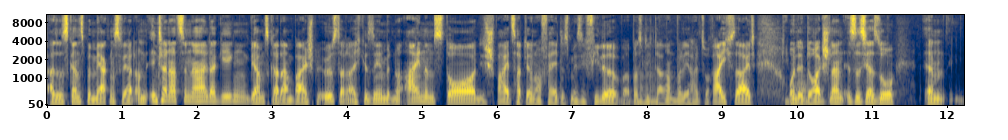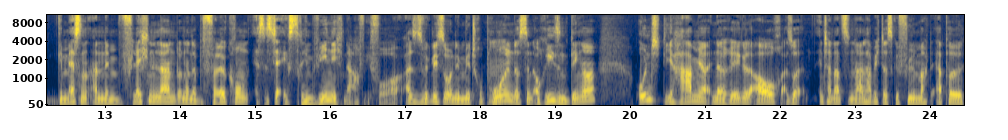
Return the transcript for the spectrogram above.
Also ist ganz bemerkenswert. Und international dagegen, wir haben es gerade am Beispiel Österreich gesehen mit nur einem Store. Die Schweiz hat ja noch verhältnismäßig viele, aber das mhm. liegt daran, weil ihr halt so reich seid. Genau. Und in Deutschland ist es ja so, ähm, gemessen an dem Flächenland und an der Bevölkerung, es ist ja extrem wenig nach wie vor. Also es ist wirklich so in den Metropolen, mhm. das sind auch Riesendinger. Und die haben ja in der Regel auch, also international habe ich das Gefühl, macht Apple,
